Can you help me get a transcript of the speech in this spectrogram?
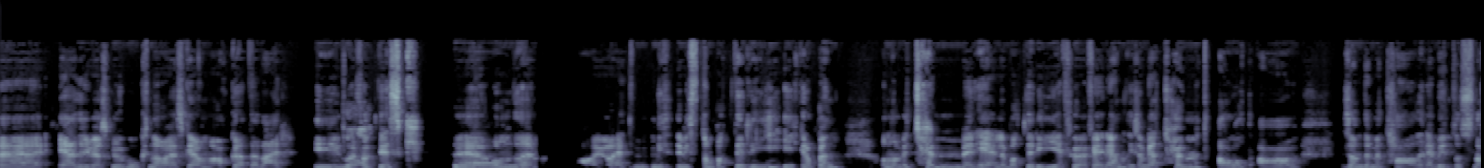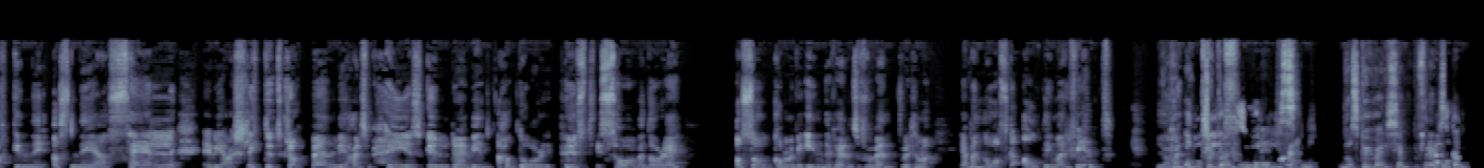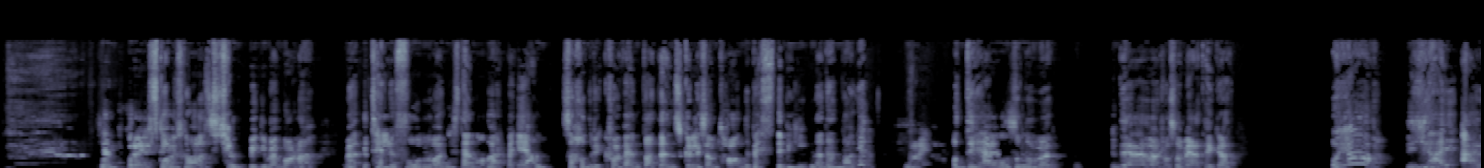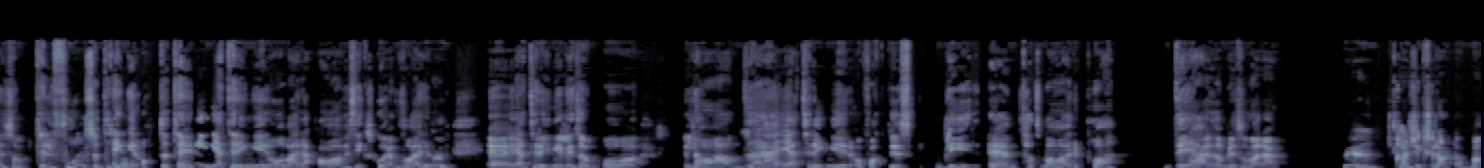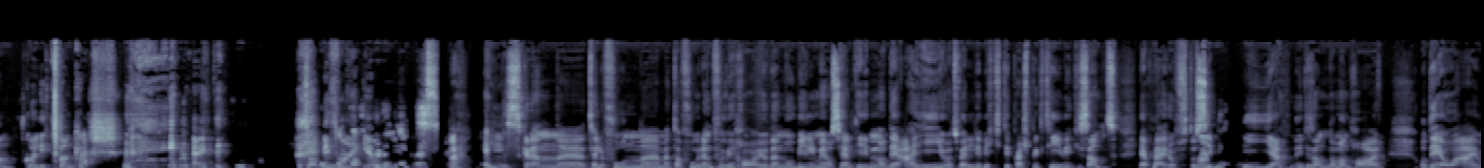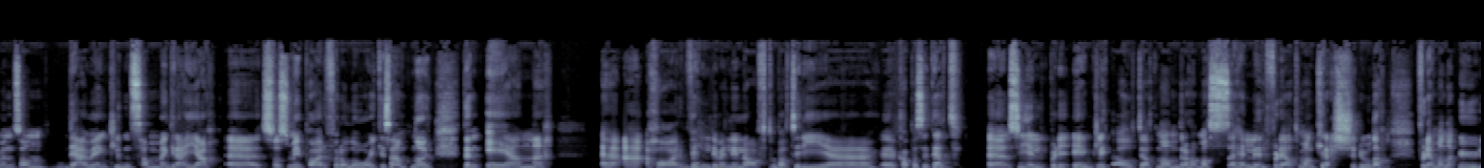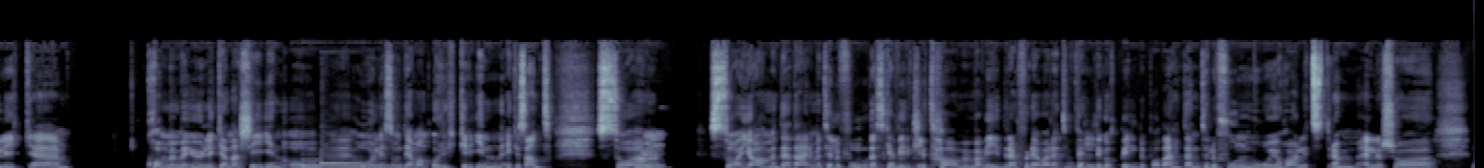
Eh, jeg driver og skriver bok nå, og jeg skrev om akkurat det der i går, faktisk. Eh, om det der med jo et visst sånn batteri i kroppen. Og når vi tømmer hele batteriet før ferien liksom Vi har tømt alt av liksom, det mentale, vi har begynt å snakke oss ned selv, vi har slitt ut kroppen, vi har liksom høye skuldre, vi har dårlig pust, vi sover dårlig. Og så kommer vi inn i ferien så forventer vi liksom at ja, men nå skal allting være fint. Ja, men og nå skal, nå skal vi være kjempeforelska. Kjempeforelska, vi skal ha det kjempehyggelig med barna. Men telefonen vår, hvis den hadde vært på én, så hadde vi ikke forventa at den skulle liksom ta de beste bildene den dagen. Nei. Og det er jo også noe med det er som jeg tenker at Å ja! Jeg er en sånn telefon som trenger oppdatering. Jeg trenger å være av, hvis ikke skulle jeg varm. Eh, jeg trenger liksom å lade, jeg trenger å faktisk bli eh, tatt vare på. Det har liksom blitt sånn derre hmm, Kanskje ikke så rart at man går litt på en krasj. Hvis man ikke gjør det. Jeg elsker den uh, telefonmetaforen, for vi har jo den mobilen med oss hele tiden. Og det gir jo et veldig viktig perspektiv, ikke sant. Jeg pleier ofte å si mm. batteriet, ikke sant, når man har Og det er jo en sånn Det er jo egentlig den samme greia, uh, sånn som i parforholdet òg, ikke sant. Når den ene Eh, har veldig veldig lavt batterikapasitet, eh, så hjelper det egentlig ikke alltid at den andre har masse heller. fordi at man krasjer jo da. Fordi man har ulike kommer med ulik energi inn, og, eh, og, liksom det man orker inn, ikke sant. Så, mm. så, ja, men det der med telefonen, det skal jeg virkelig ta med meg videre, for det var et veldig godt bilde på det. Den telefonen må jo ha litt strøm, ellers så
